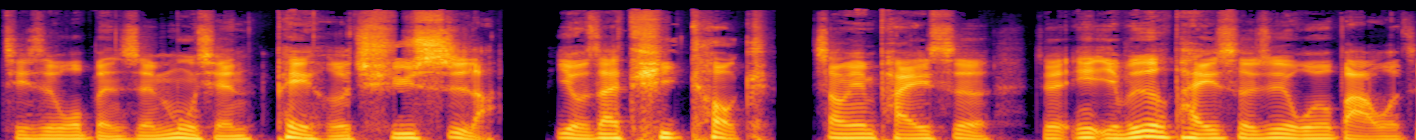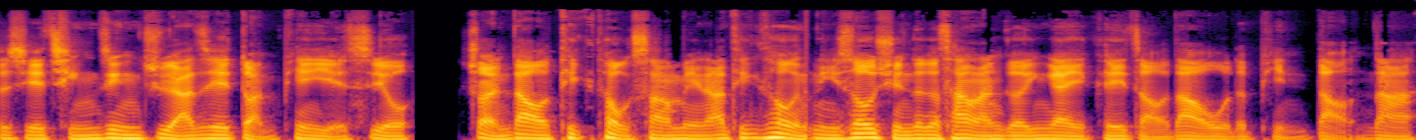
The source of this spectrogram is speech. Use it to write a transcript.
其实我本身目前配合趋势啦，有在 TikTok 上面拍摄，对，也也不是拍摄，就是我有把我这些情境剧啊这些短片也是有转到 TikTok 上面。那 TikTok 你搜寻这个苍狼哥，应该也可以找到我的频道。那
